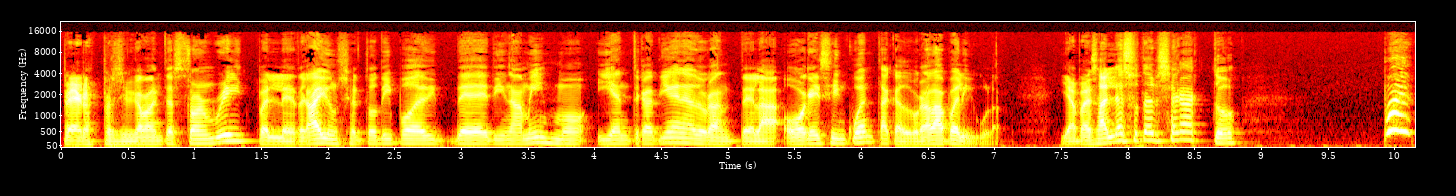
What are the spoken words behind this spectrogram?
pero específicamente Storm Reed, pues le trae un cierto tipo de, de dinamismo y entretiene durante la hora y 50 que dura la película. Y a pesar de su tercer acto, pues,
